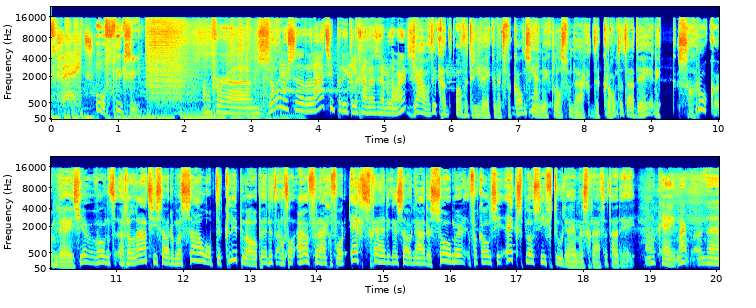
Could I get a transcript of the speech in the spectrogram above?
Feit. Of fictie. Over uh, zomerse relatieperikelen gaan we het hebben, Lammert. Ja, want ik ga over drie weken met vakantie. En ik las vandaag de krant, het AD. En ik schrok een beetje. Want relaties zouden massaal op de klip lopen. En het aantal aanvragen voor echtscheidingen zou na de zomervakantie explosief toenemen, schrijft het AD. Oké, maar uh,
